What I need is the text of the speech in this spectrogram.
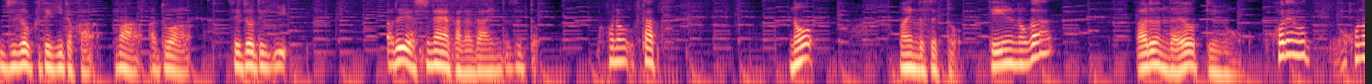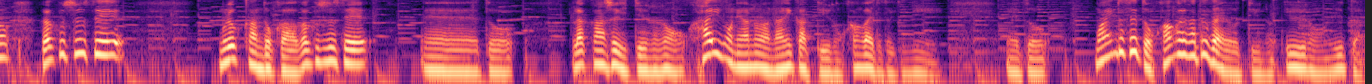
持続的とか、まあ、あとは成長的、あるいはしなやかなマインドセット。この2つのマインドセットっていうのがあるんだよっていうのをこれをこの学習性無力感とか学習性え、ー、と楽観主義っていうのの背後にあるのは何かっていうのを考えた時にえ、ー、とマインドセット考え方だよっていうのいうのを言った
